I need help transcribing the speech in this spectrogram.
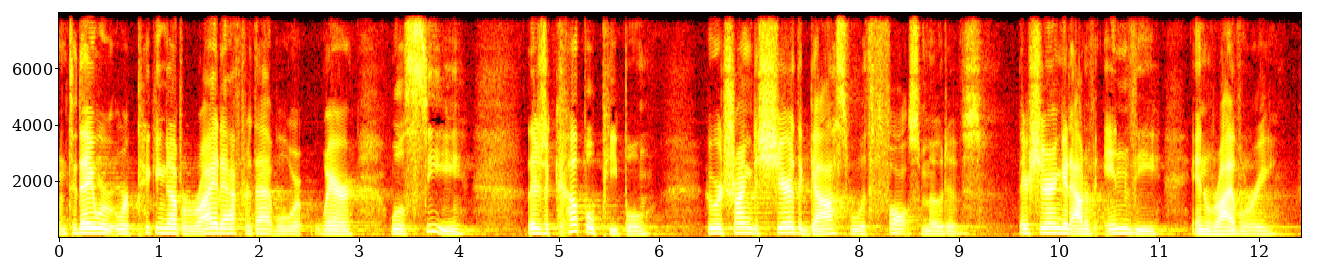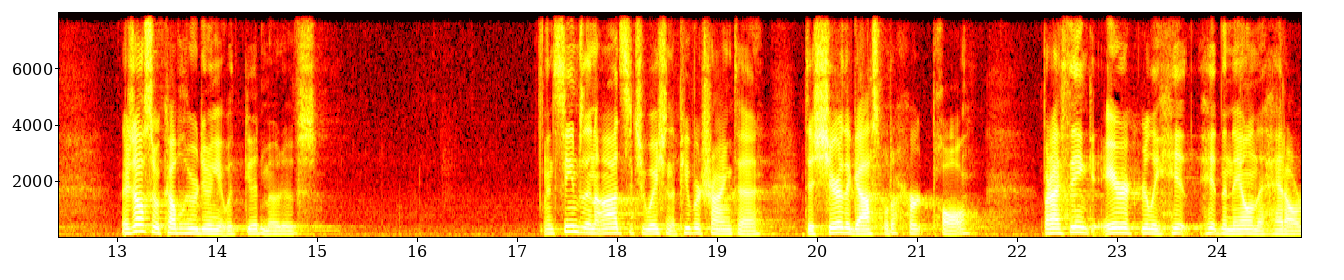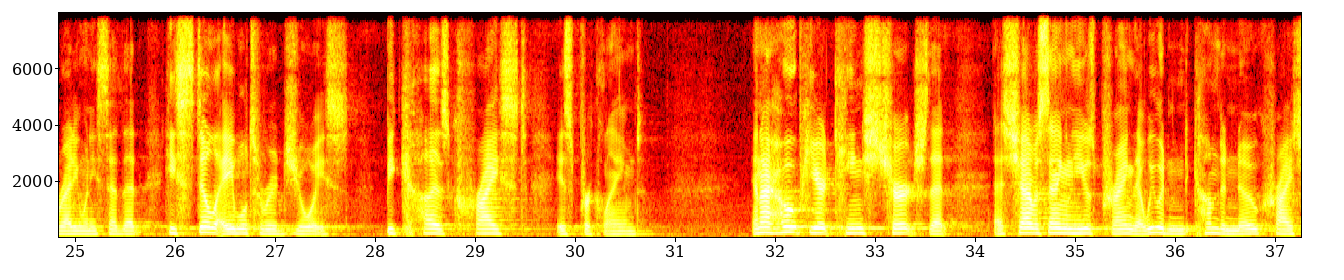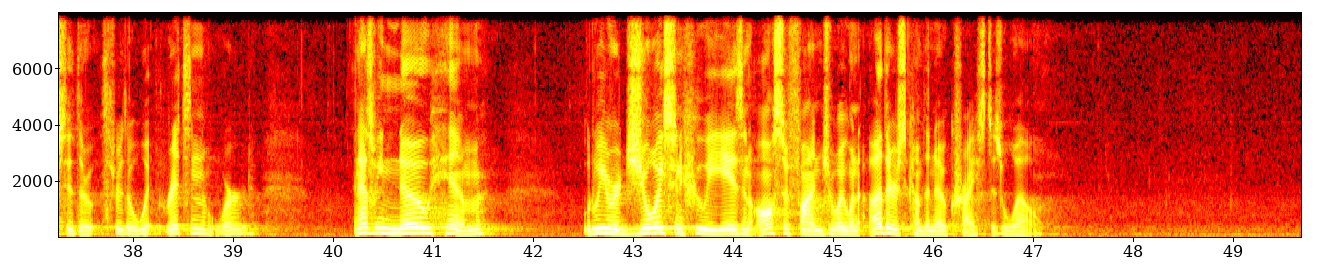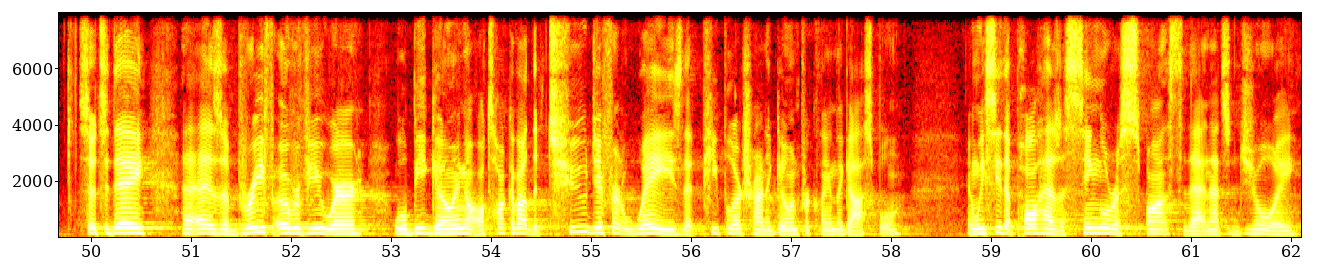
And today we're, we're picking up right after that where we'll see there's a couple people who are trying to share the gospel with false motives. They're sharing it out of envy and rivalry. There's also a couple who are doing it with good motives. It seems an odd situation that people are trying to to share the gospel to hurt Paul. But I think Eric really hit, hit the nail on the head already when he said that he's still able to rejoice because Christ is proclaimed. And I hope here at King's Church that, as Chad was saying and he was praying, that we would come to know Christ through the, through the written word. And as we know him, would we rejoice in who he is and also find joy when others come to know Christ as well? So, today, as a brief overview where we'll be going, I'll talk about the two different ways that people are trying to go and proclaim the gospel. And we see that Paul has a single response to that, and that's joy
